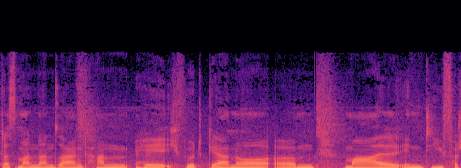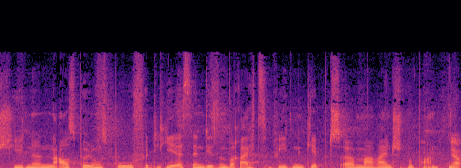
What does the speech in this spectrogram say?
dass man dann sagen kann, hey, ich würde gerne ähm, mal in die verschiedenen Ausbildungsberufe, die es in diesem Bereich zu bieten gibt, äh, mal reinschnuppern. Ja,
